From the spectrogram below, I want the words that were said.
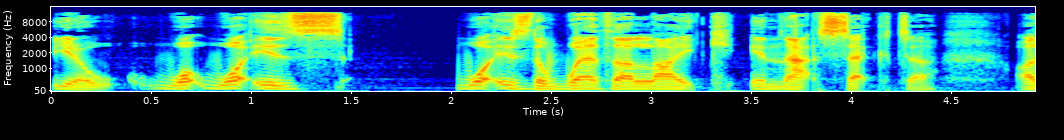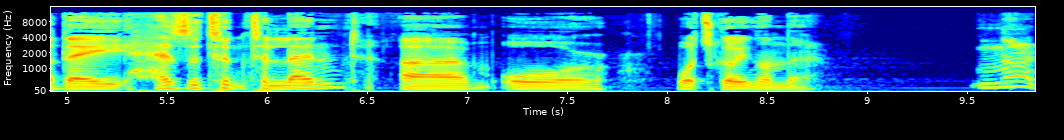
you know, what what is what is the weather like in that sector? Are they hesitant to lend, um, or what's going on there? No,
